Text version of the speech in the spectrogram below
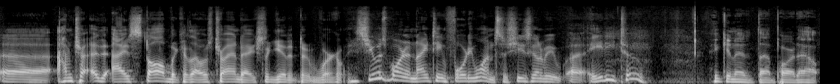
uh, I'm trying. I stalled because I was trying to actually get it to work. She was born in 1941, so she's going to be uh, 82. He can edit that part out.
